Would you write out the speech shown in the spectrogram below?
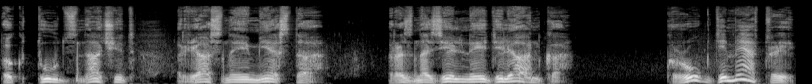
«Так тут, значит, рясное место!» разнозельная делянка. «Круг Деметры!»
